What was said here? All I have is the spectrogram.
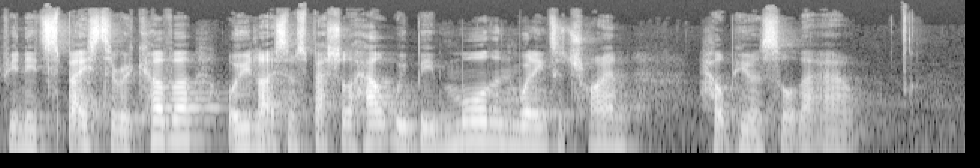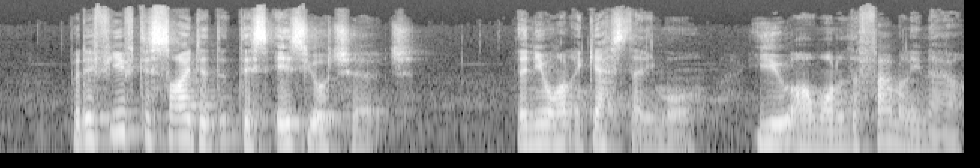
If you need space to recover or you'd like some special help, we'd be more than willing to try and help you and sort that out. But if you've decided that this is your church, then you aren't a guest anymore. You are one of the family now.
